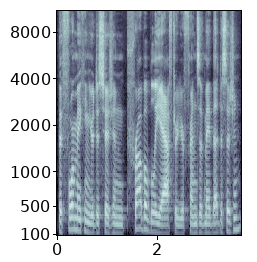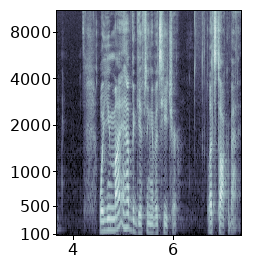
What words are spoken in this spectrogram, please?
before making your decision, probably after your friends have made that decision? Well, you might have the gifting of a teacher. Let's talk about it.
